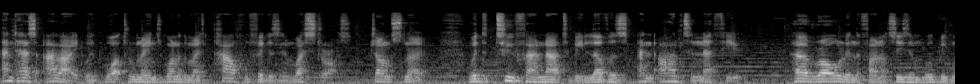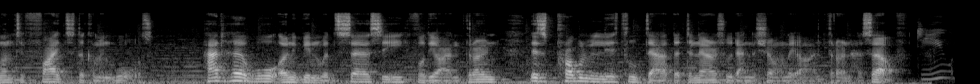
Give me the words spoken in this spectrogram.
and has allied with what remains one of the most powerful figures in Westeros, Jon Snow, with the two found out to be lovers and aunt and nephew. Her role in the final season will be one to fight the coming wars, had her war only been with Cersei for the Iron Throne, there's probably little doubt that Daenerys would end the show on the Iron Throne herself. Do you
